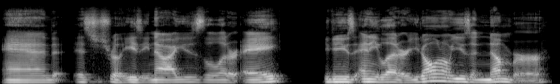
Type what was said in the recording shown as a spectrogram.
And it's just really easy. Now I use the letter A. You can use any letter. You don't want to use a number.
